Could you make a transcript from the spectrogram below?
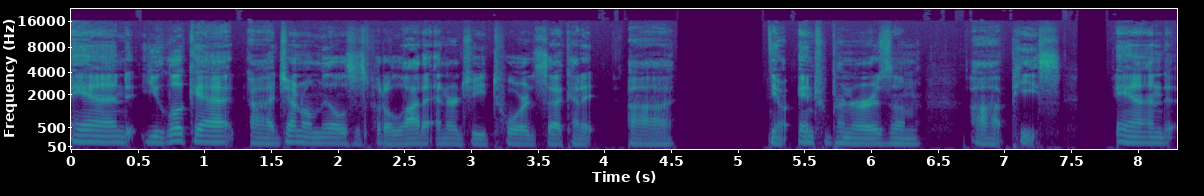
And you look at uh, General Mills has put a lot of energy towards that kind of, uh, you know, entrepreneurism uh, piece. And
